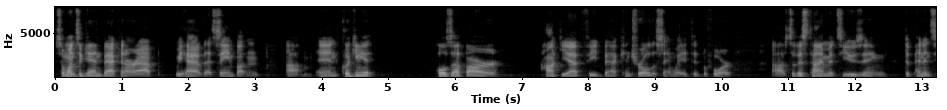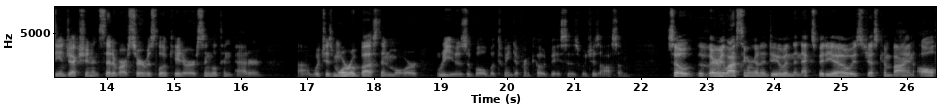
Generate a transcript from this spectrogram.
So once again, back in our app, we have that same button, um, and clicking it pulls up our hockey app feedback control the same way it did before. Uh, so this time it's using dependency injection instead of our service locator or singleton pattern, um, which is more robust and more reusable between different code bases, which is awesome. So the very last thing we're going to do in the next video is just combine all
